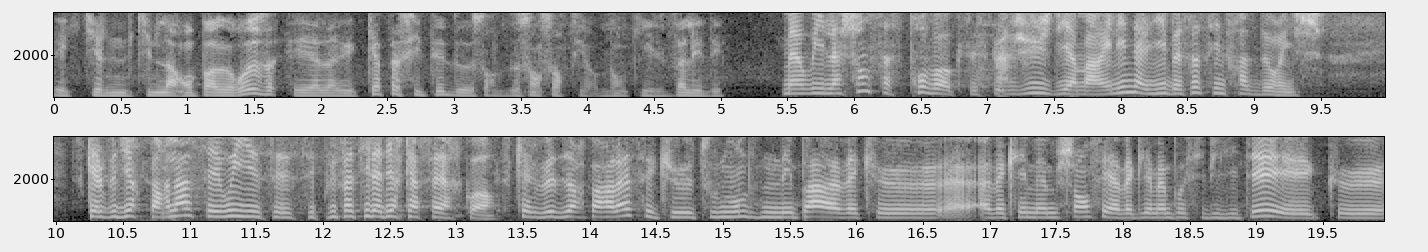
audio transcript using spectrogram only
et qui ne la rend pas heureuse, et elle a les capacités de, de s'en sortir. Donc il va l'aider. Ben oui, la chance, ça se provoque. C'est ce que le juge dit à Marilyn. Elle dit, ben ça, c'est une phrase de riche. Ce qu'elle veut dire par là, c'est oui, c'est plus facile à dire qu'à faire, quoi. Ce qu'elle veut dire par là, c'est que tout le monde n'est pas avec, euh, avec les mêmes chances et avec les mêmes possibilités et que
